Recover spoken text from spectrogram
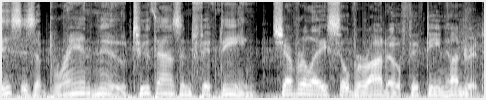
This is a brand new 2015 Chevrolet Silverado 1500.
